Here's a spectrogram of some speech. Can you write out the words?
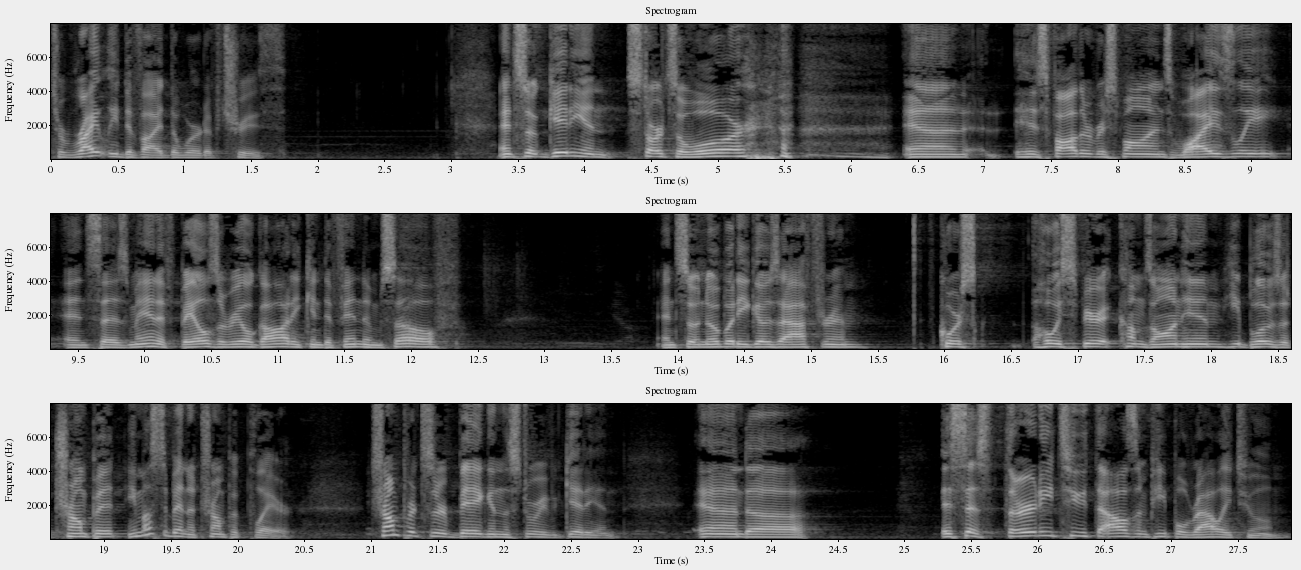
to rightly divide the word of truth. And so Gideon starts a war. And his father responds wisely and says, Man, if Baal's a real God, he can defend himself. And so nobody goes after him. Of course, the Holy Spirit comes on him. He blows a trumpet. He must have been a trumpet player. Trumpets are big in the story of Gideon. And uh, it says 32,000 people rally to him.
